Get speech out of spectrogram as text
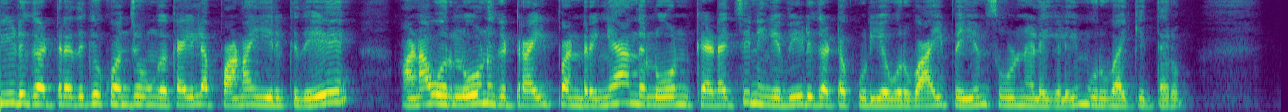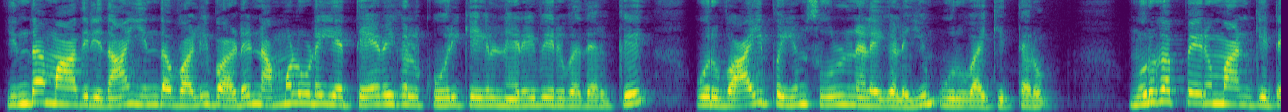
வீடு கட்டுறதுக்கு கொஞ்சம் உங்கள் கையில் பணம் இருக்குது. ஆனால் ஒரு லோனுக்கு ட்ரை பண்ணுறீங்க அந்த லோன் கிடச்சி நீங்கள் வீடு கட்டக்கூடிய ஒரு வாய்ப்பையும் சூழ்நிலைகளையும் உருவாக்கி தரும். இந்த மாதிரி தான் இந்த வழிபாடு நம்மளுடைய தேவைகள் கோரிக்கைகள் நிறைவேறுவதற்கு ஒரு வாய்ப்பையும் சூழ்நிலைகளையும் உருவாக்கி தரும். முருகப்பெருமான் கிட்ட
